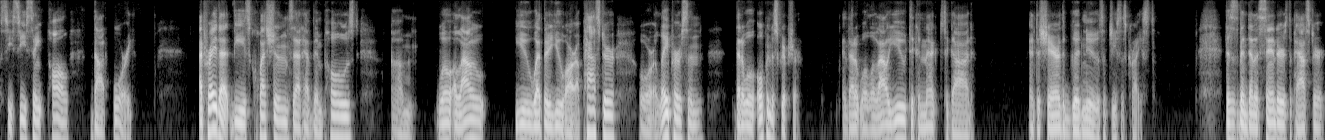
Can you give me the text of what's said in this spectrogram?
fccstpaul.org. I pray that these questions that have been posed um, will allow you, whether you are a pastor or a layperson, that it will open to scripture and that it will allow you to connect to God and to share the good news of Jesus Christ. This has been Dennis Sanders, the pastor.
